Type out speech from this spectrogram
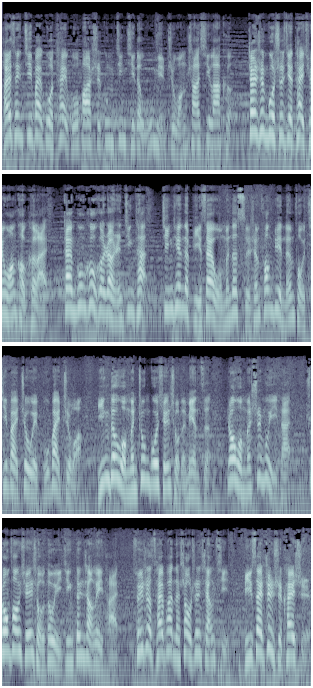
还曾击败过泰国八十公斤级的无冕之王沙希拉克，战胜过世界泰拳王考克莱，战功赫赫，让人惊叹。今天的比赛，我们的死神方便能否击败这位不败之王，赢得我们中国选手的面子，让我们拭目以待。双方选手都已已经登上擂台，随着裁判的哨声响起，比赛正式开始。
